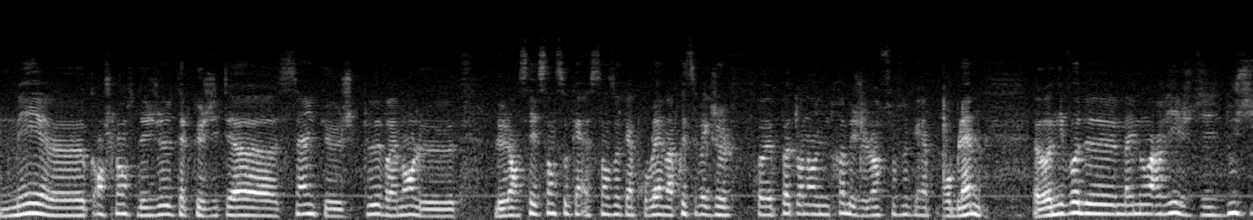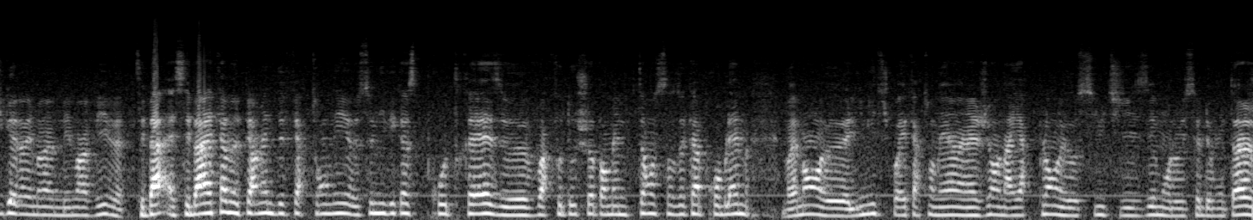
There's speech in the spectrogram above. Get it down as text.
mais euh, quand je lance des jeux tels que GTA 5, je peux vraiment le, lancer sans aucun, problème. Après, c'est vrai que je le ferai pas tourner en ultra, mais je lance sans aucun problème. Au niveau de ma mémoire vive, j'utilise 12 Go de mémoire vive. Ces, barrettes-là me permettent de faire tourner Sony Vegas Pro 13, voire Photoshop en même temps sans aucun problème. Vraiment, euh, limite, je pourrais faire tourner un jeu en arrière-plan et aussi utiliser mon logiciel de montage.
